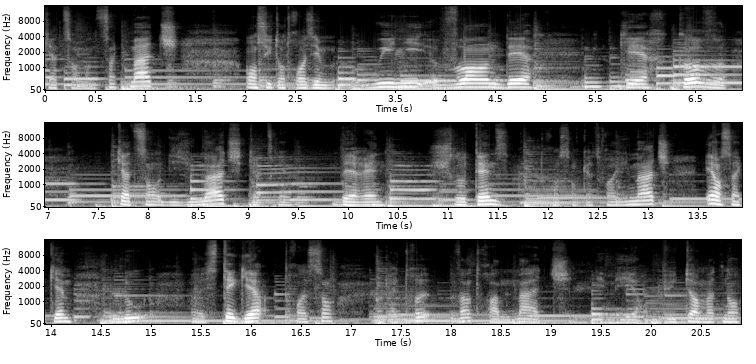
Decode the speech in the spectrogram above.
425 matchs. Ensuite, en troisième, Willy van der Kerkov 418 matchs. Quatrième, Beren Schlotens 388 matchs. Et en cinquième, Lou euh, Steger 300 83 matchs. Les meilleurs buteurs maintenant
